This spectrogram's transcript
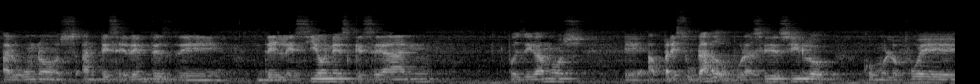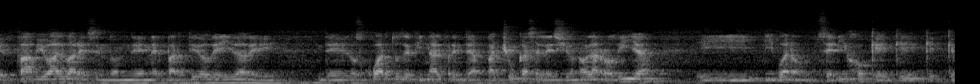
algunos antecedentes de, de lesiones que se han, pues digamos, eh, apresurado, por así decirlo, como lo fue Fabio Álvarez, en donde en el partido de ida de, de los cuartos de final frente a Pachuca se lesionó la rodilla y, bueno, se dijo que, que, que,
